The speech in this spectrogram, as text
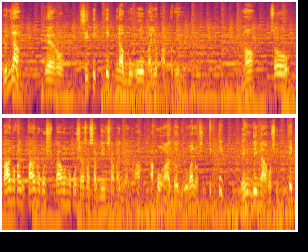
Yun lang. Pero si Tik-Tik na buo ngayong Abril. No? So, paano paano ko paano ko siya sasabihin sa kanya na ah, ako nga daw di umano si Tik-Tik. Eh hindi nga ako si Tik-Tik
